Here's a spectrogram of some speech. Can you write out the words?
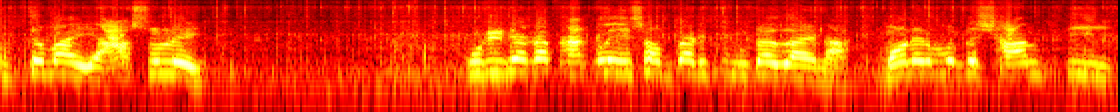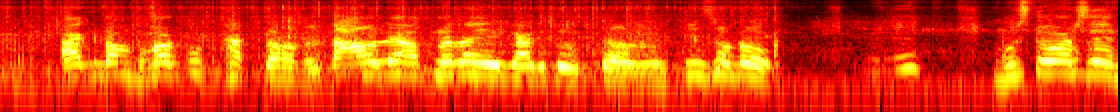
উঠতে পাই আসলেই কুড়ি টাকা থাকলে এসব গাড়িতে উঠা যায় না। মনের মধ্যে শান্তি একদম ভরপুর থাকতে হবে। তাহলে আপনারা এই গাড়িতে উঠতে পারবেন। কি ছোট? বুঝতে পারছেন?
